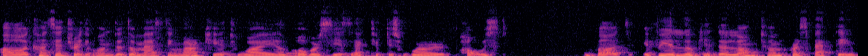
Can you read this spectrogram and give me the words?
uh, concentrated on the domestic market while overseas activities were paused. But if we look at the long-term perspective,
